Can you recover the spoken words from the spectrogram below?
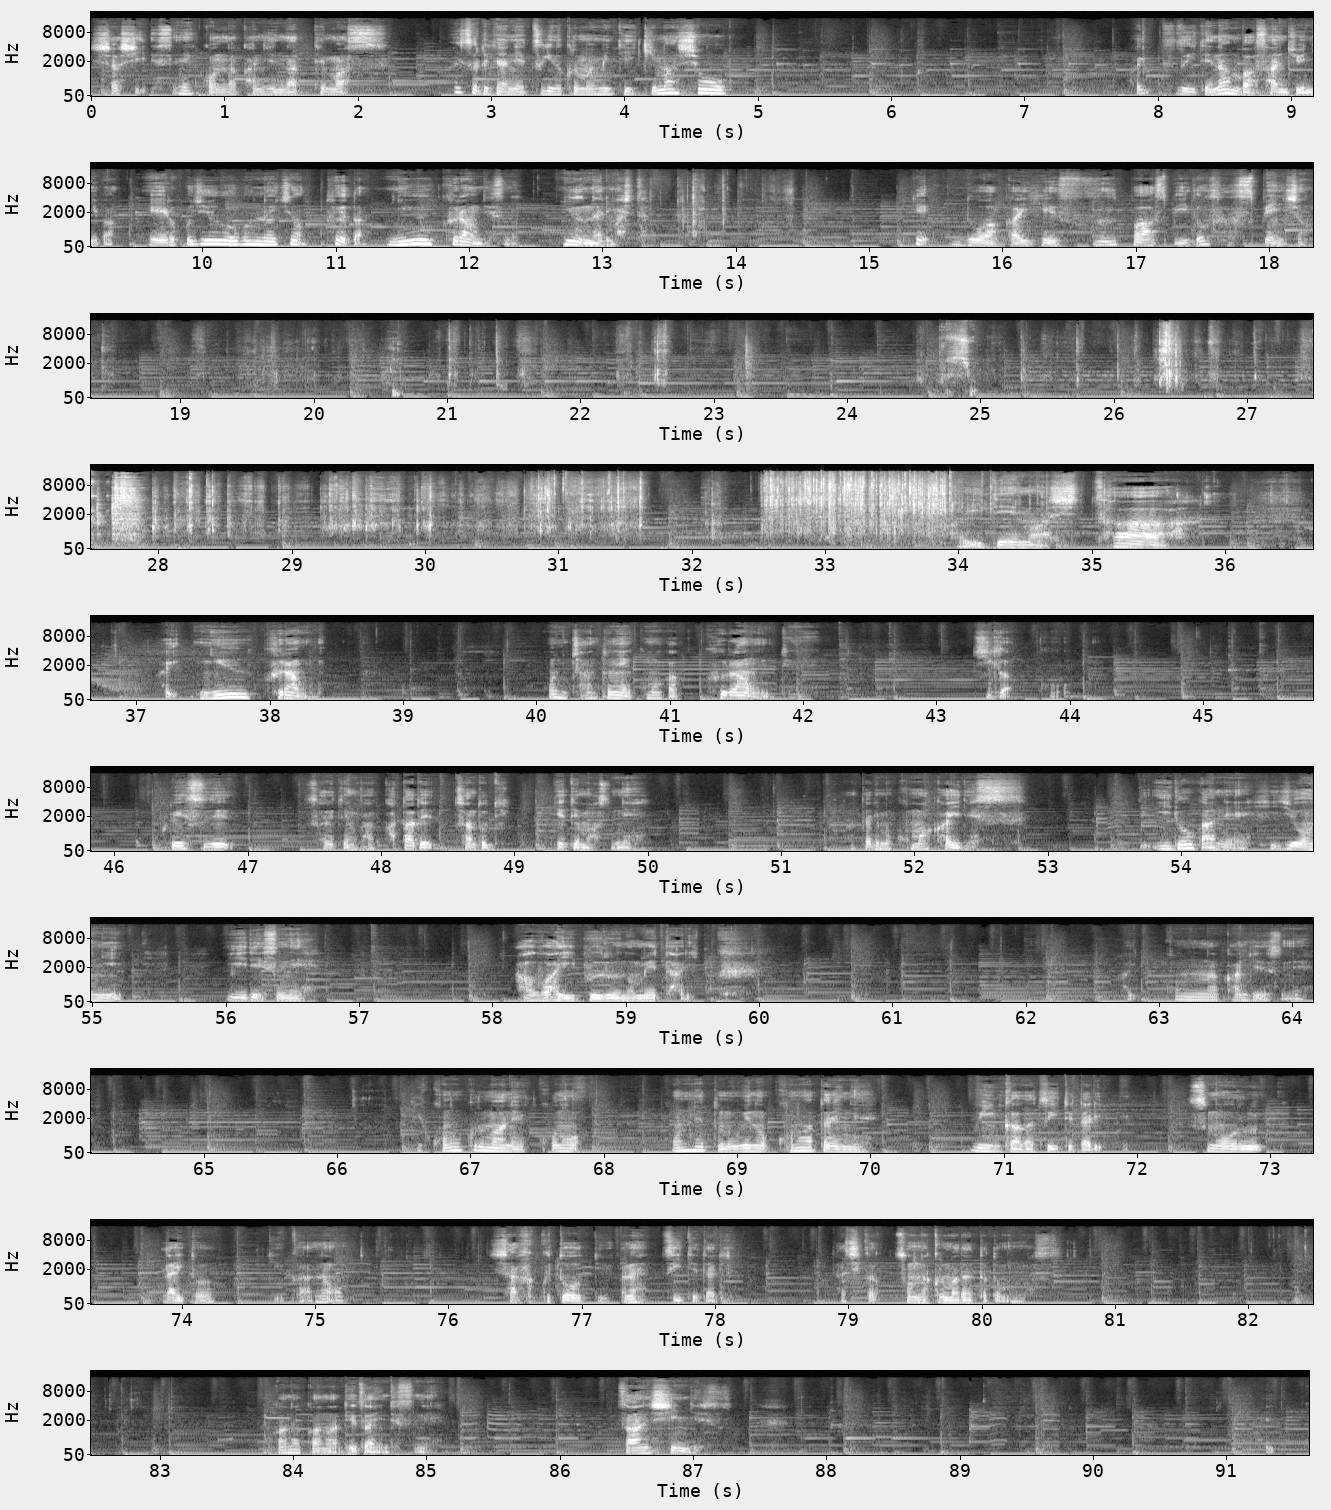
シャシーですね。こんな感じになってます。はい、それではね、次の車見ていきましょう。続いてナンバー32番、えー、65分の1のトヨタニュークラウンですね。ニューになりました。で、ドア開閉スーパースピードサスペンションと。はい。よいしょ。はい、出ました。はい、ニュークラウン。ここにちゃんとね、細かくクラウンってね、字がこう、プレスでされてるのか、型でちゃんと出てますね。あたりも細かいです。色がね、非常にいいですね。淡いブルーのメタリック。はいこんな感じですね。この車はね、このボンネットの上のこの辺りにね、ウインカーがついてたり、スモールライトっていうか、の、車腹灯っていうかね、ついてたり、確かそんな車だったと思います。なかなかなデザインですね。斬新です。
